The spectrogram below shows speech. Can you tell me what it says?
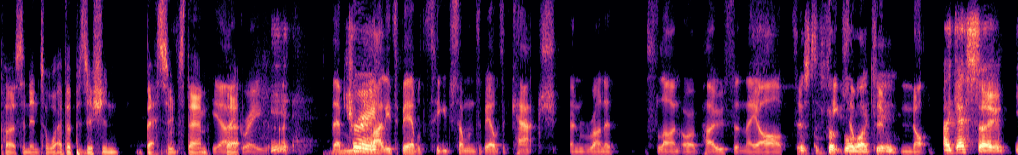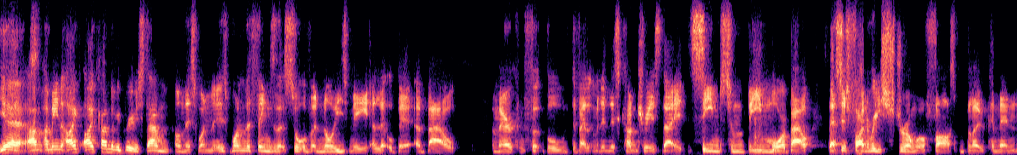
person into whatever position best suits them. Yeah, I agree. Yeah. They're more likely to be able to teach someone to be able to catch and run a slant or a post than they are to Just to teach football someone like to you. not. I guess so. Yeah, I, I mean, I, I kind of agree with Stan on this one. It's one of the things that sort of annoys me a little bit about American football development in this country is that it seems to be more about let's just find a really strong or fast bloke, and then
